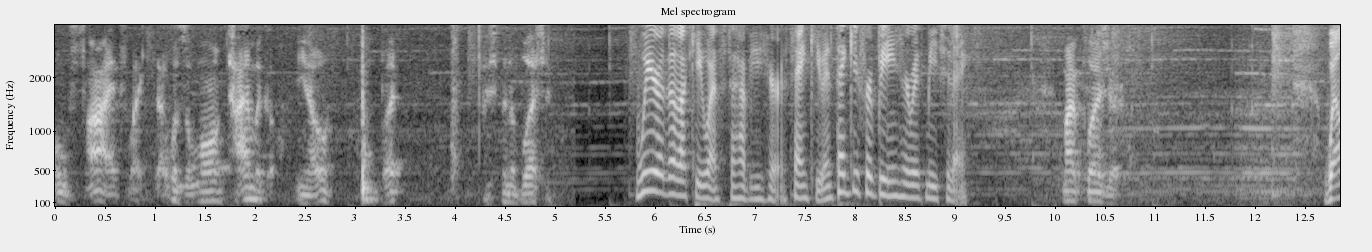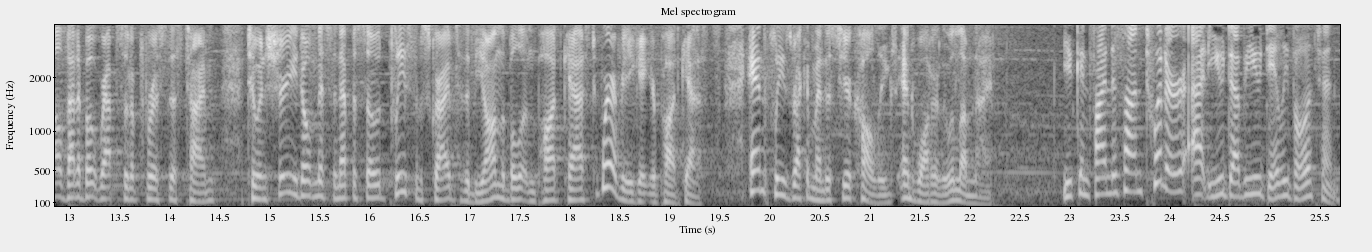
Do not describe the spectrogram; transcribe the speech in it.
in 05. Like that was a long time ago, you know, but it's been a blessing. We are the lucky ones to have you here. Thank you. And thank you for being here with me today. My pleasure. Well, that about wraps it up for us this time. To ensure you don't miss an episode, please subscribe to the Beyond the Bulletin podcast wherever you get your podcasts. And please recommend us to your colleagues and Waterloo alumni. You can find us on Twitter at UW Daily Bulletin.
